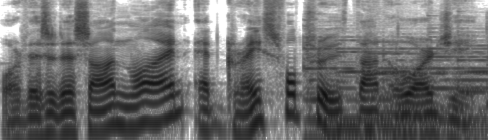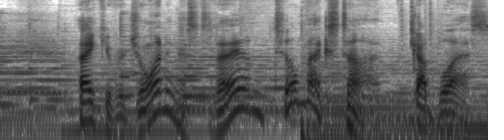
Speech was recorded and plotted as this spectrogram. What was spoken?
or visit us online at gracefultruth.org. Thank you for joining us today. Until next time, God bless.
